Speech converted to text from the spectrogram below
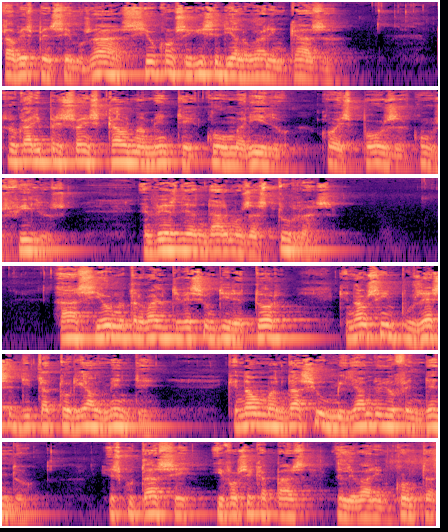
Talvez pensemos: ah, se eu conseguisse dialogar em casa, trocar impressões calmamente com o marido, com a esposa, com os filhos, em vez de andarmos às turras. Ah, se eu no trabalho tivesse um diretor que não se impusesse ditatorialmente, que não mandasse humilhando e ofendendo, escutasse e fosse capaz de levar em conta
